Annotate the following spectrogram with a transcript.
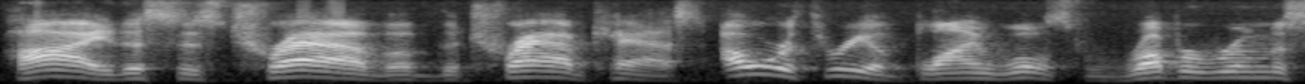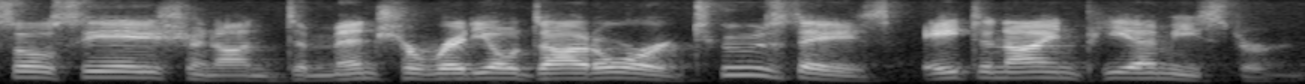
Hi, this is Trav of the Travcast, Hour 3 of Blind Wolf's Rubber Room Association on DementiaRadio.org, Tuesdays, 8 to 9 p.m. Eastern.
